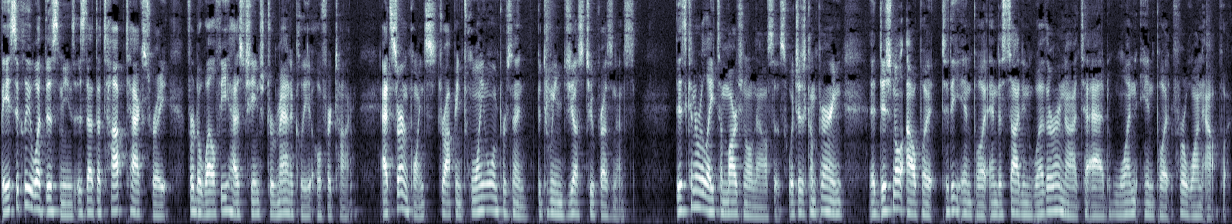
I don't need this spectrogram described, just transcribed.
Basically, what this means is that the top tax rate for the wealthy has changed dramatically over time, at certain points, dropping 21% between just two presidents. This can relate to marginal analysis, which is comparing additional output to the input and deciding whether or not to add one input for one output.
